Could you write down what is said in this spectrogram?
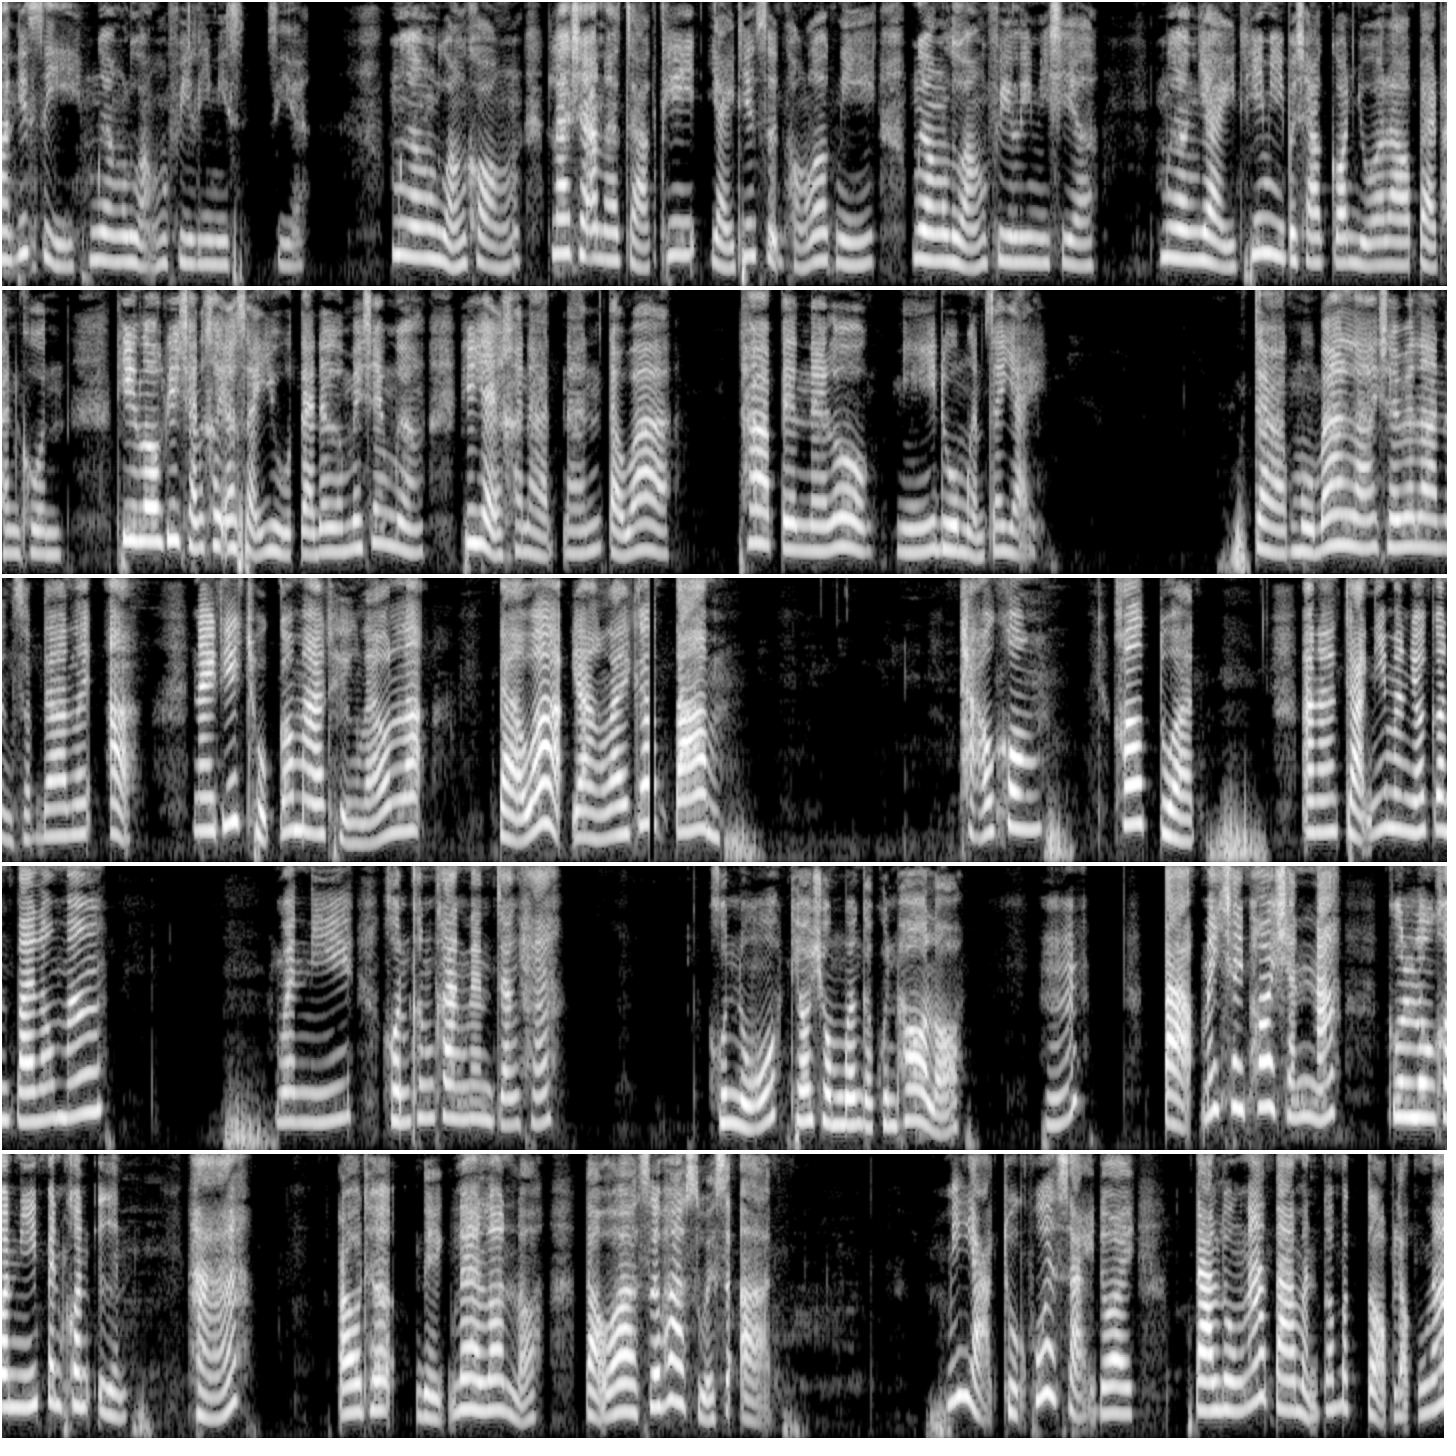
อนที่สี่เมืองหลวงฟิลินิเซีย เมืองหลวงของราชอาณาจักรที่ใหญ่ที่สุดของโลกนี้ เมืองหลวงฟิลินิเซีย เมืองใหญ่ที่มีประชากรอยู่ราวแปดพันคน ที่โลกที่ฉันเคยอาศัยอยู่ แต่เดิมไม่ใช่เมืองที่ใหญ่ขนาดนั้น แต่ว่าถ้าเป็นในโลกนี้ดูเหมือนจะใหญ่ จากหมู่บ้านล้างใช้เวลาหนึ่งสัปดาห์เลยอะในที่ฉุกก็มาถึงแล้วละแต่ว่าอย่างไรก็ตามเท้าคงเข้าตรวจ อาณาจักรนี่มันเยอะเกินไปแล้วมั้ง วันนี้คนค่อนข้างแน่นจังแฮะ คุณหนูเที่ยวชมเมืองกับคุณพ่อเหรอหืมปล่าไม่ใช่พ่อฉันนะ คุณลุงคนนี้เป็นคนอื่น หา เอาเถอะเด็กแล่ร่อนเหรอ แต่ว่าเสื้อผ้าสวยสะอาด ไม่อยากถูกพูดใส่โดย ตาลุงหน้าตาเหมือนตัวประกอบหรอกนะ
